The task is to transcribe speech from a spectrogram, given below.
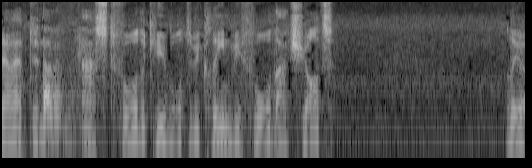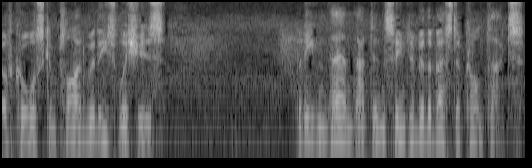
Now Ebdon Seven. asked for the cue ball to be clean before that shot. Leo, of course, complied with his wishes. But even then, that didn't seem to be the best of contacts.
